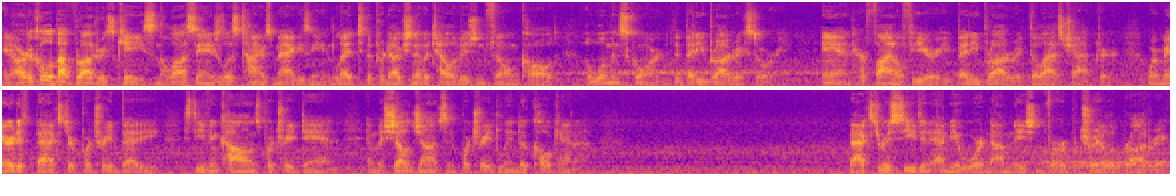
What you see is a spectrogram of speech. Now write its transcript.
An article about Broderick's case in the Los Angeles Times Magazine led to the production of a television film called A Woman Scorned The Betty Broderick Story, and Her Final Fury Betty Broderick The Last Chapter, where Meredith Baxter portrayed Betty, Stephen Collins portrayed Dan, and Michelle Johnson portrayed Linda Kolkena. Baxter received an Emmy Award nomination for her portrayal of Broderick.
